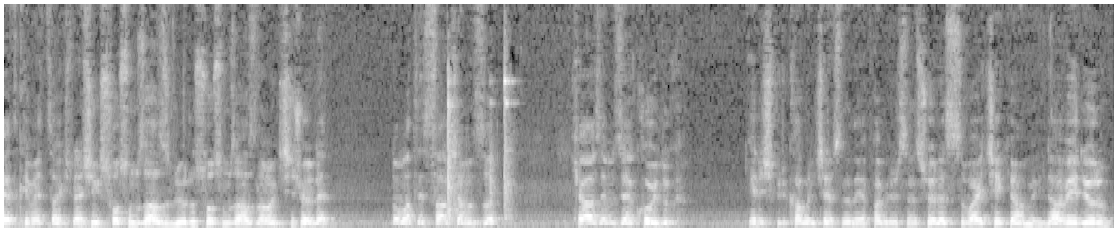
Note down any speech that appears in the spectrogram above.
Evet kıymetli takipçiler şimdi sosumuzu hazırlıyoruz. Sosumuzu hazırlamak için şöyle domates salçamızı kazemize koyduk. Geniş bir kabın içerisinde de yapabilirsiniz. Şöyle sıvı ayçiçek ilave ediyorum.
